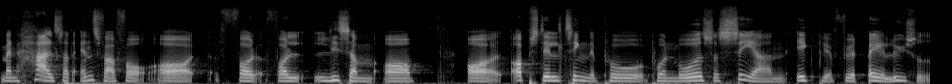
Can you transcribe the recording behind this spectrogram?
man har altså et ansvar for at for, for ligesom at, at opstille tingene på, på en måde, så seeren ikke bliver ført bag lyset.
